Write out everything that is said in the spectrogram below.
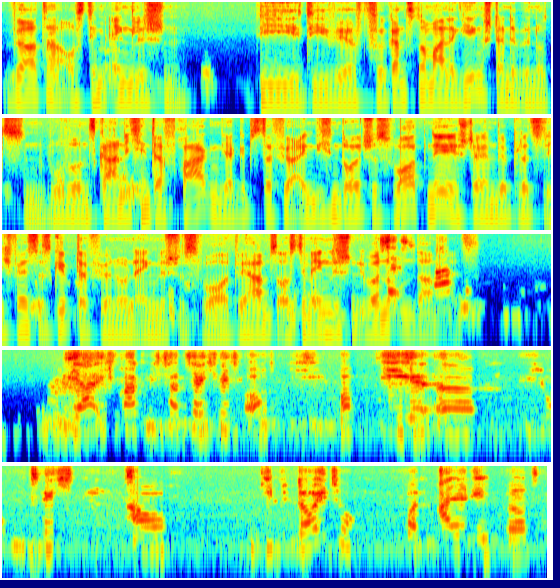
Wörter aus dem Englischen, die, die wir für ganz normale Gegenstände benutzen, wo wir uns gar nicht hinterfragen, ja, gibt es dafür eigentlich ein deutsches Wort? Nee, stellen wir plötzlich fest, es gibt dafür nur ein englisches Wort. Wir haben es aus dem Englischen übernommen damals. Ja, ich frage mich tatsächlich oft, ob die äh, Jugendlichen auch die Bedeutung von all den Wörtern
